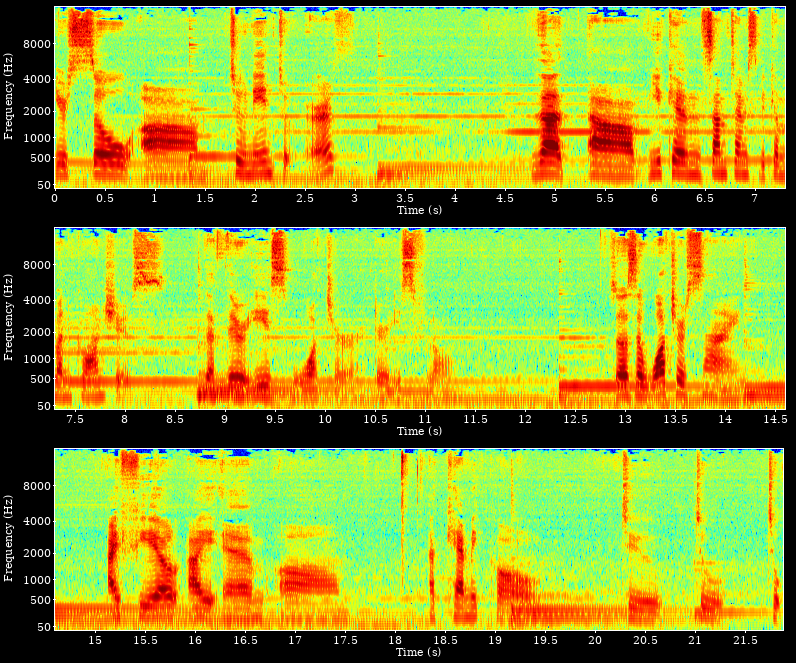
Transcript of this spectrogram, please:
you're so um, tuned in to earth that uh, you can sometimes become unconscious that there is water, there is flow. So, as a water sign, I feel I am um, a chemical to to to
